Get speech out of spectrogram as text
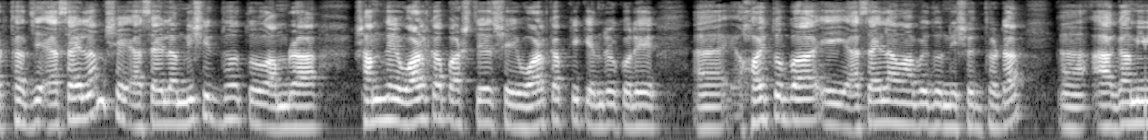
অর্থাৎ যে অ্যাসাইলাম, সেই অ্যাসাইলাম নিষিদ্ধ। তো আমরা সামনে ওয়ার্ল্ড কাপ আসছে, সেই ওয়ার্ল্ড কাপকে কেন্দ্র করে হয়তোবা এই অ্যাসাইলাম আবেদন নিষিদ্ধটা আগামী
